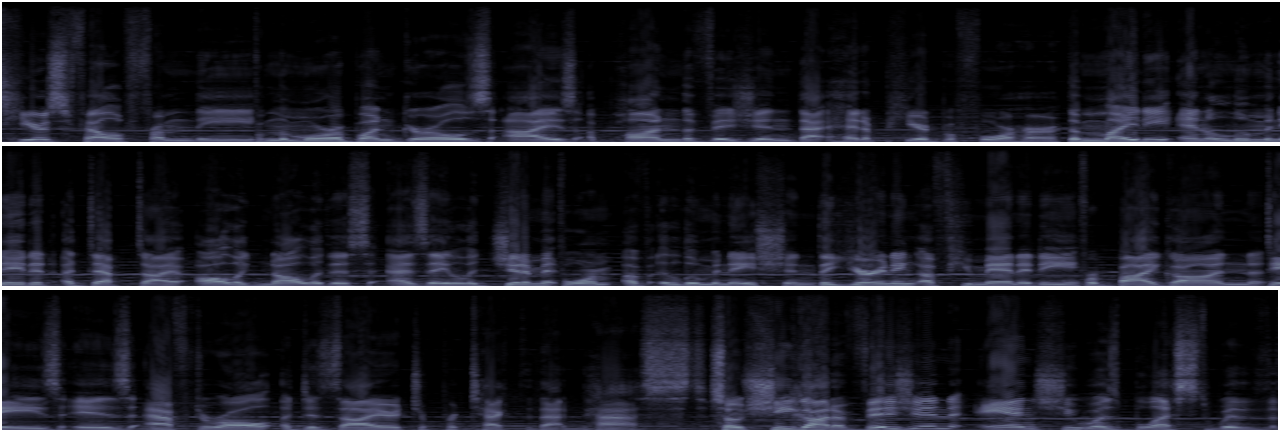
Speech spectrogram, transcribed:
tears fell from the from the moribund girl's eyes upon the vision that had appeared before her. The mighty and illuminated Adepti all acknowledged this as a legitimate form of illumination. The yearning of humanity for bygone days is, after all, a desire to protect that past. So she got a vision and she was blessed with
